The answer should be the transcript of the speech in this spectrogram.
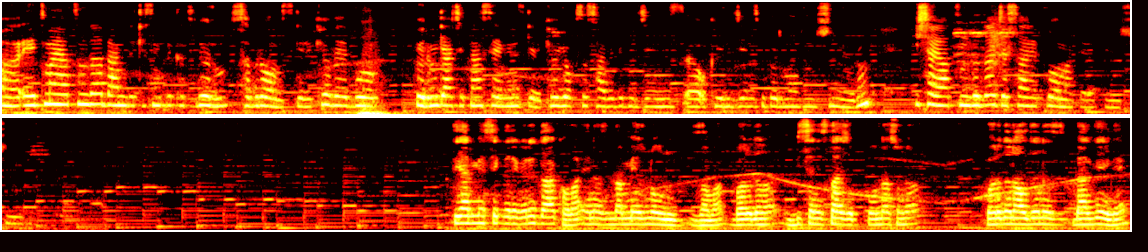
Ee, Eğitim hayatında ben de kesinlikle katılıyorum. Sabır olması gerekiyor ve bu bölümü gerçekten sevmeniz gerekiyor. Yoksa sabredebileceğiniz, e, okuyabileceğiniz bir bölüm olduğunu düşünmüyorum. İş hayatında da cesaretli olmak gerektiğini düşünüyorum. Diğer mesleklere göre daha kolay. En azından mezun olduğunuz zaman barodan bir sene staj yapıp ondan sonra barodan aldığınız belgeyle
